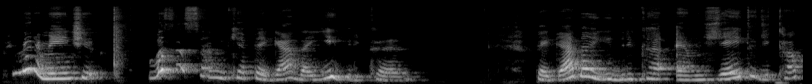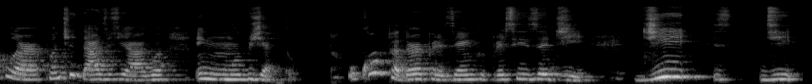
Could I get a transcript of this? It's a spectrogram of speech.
Primeiramente, você sabe o que é pegada hídrica? Pegada hídrica é um jeito de calcular a quantidade de água em um objeto. O contador, por exemplo, precisa de, de, de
